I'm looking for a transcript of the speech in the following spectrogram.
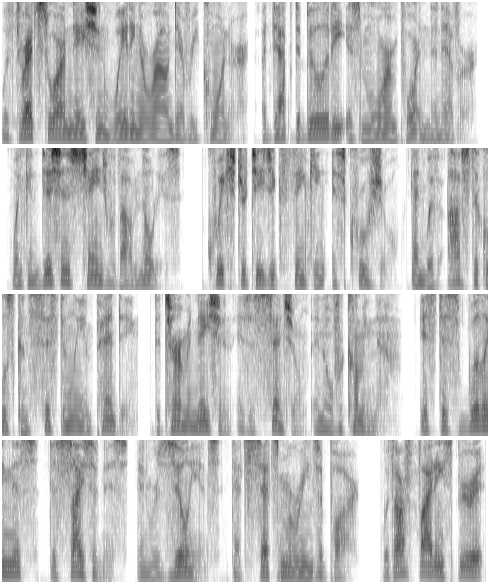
With threats to our nation waiting around every corner, adaptability is more important than ever. When conditions change without notice, quick strategic thinking is crucial. And with obstacles consistently impending, determination is essential in overcoming them. It's this willingness, decisiveness, and resilience that sets Marines apart. With our fighting spirit,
